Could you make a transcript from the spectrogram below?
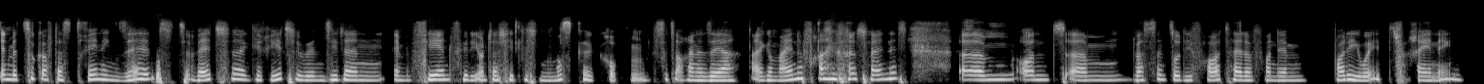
in Bezug auf das Training selbst, welche Geräte würden Sie denn empfehlen für die unterschiedlichen Muskelgruppen? Das ist jetzt auch eine sehr allgemeine Frage wahrscheinlich. Ähm, und ähm, was sind so die Vorteile von dem Bodyweight-Training?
